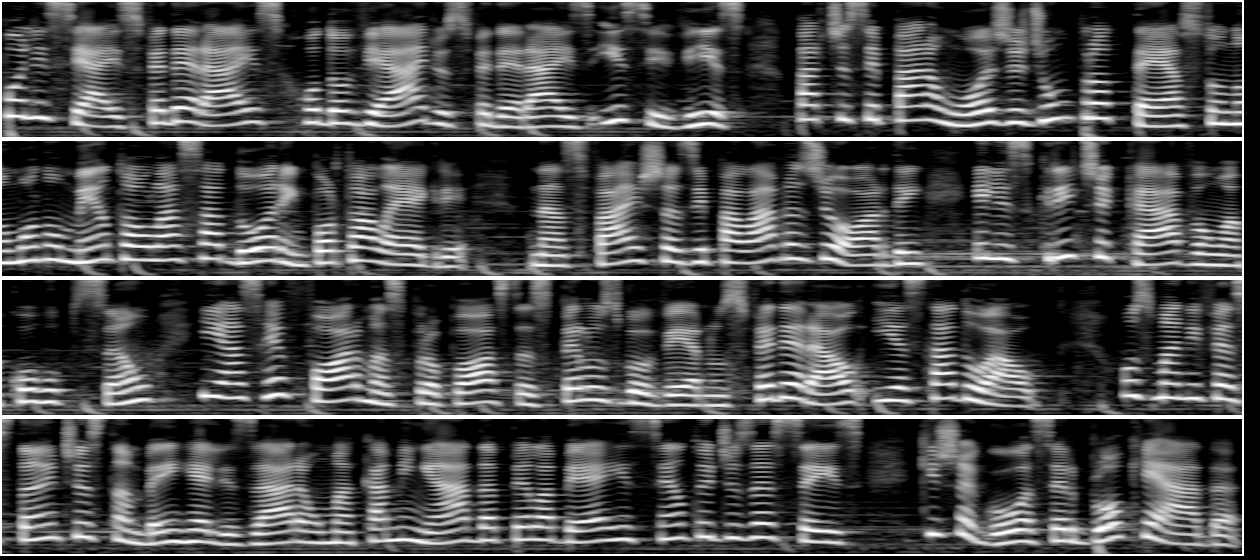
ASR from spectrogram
Policiais federais, rodoviários federais e civis participaram hoje de um protesto no Monumento ao Laçador, em Porto Alegre. Nas faixas e palavras de ordem, eles criticavam a corrupção e as reformas propostas pelos governos federal e estadual. Os manifestantes também realizaram uma caminhada pela BR-116, que chegou a ser bloqueada.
